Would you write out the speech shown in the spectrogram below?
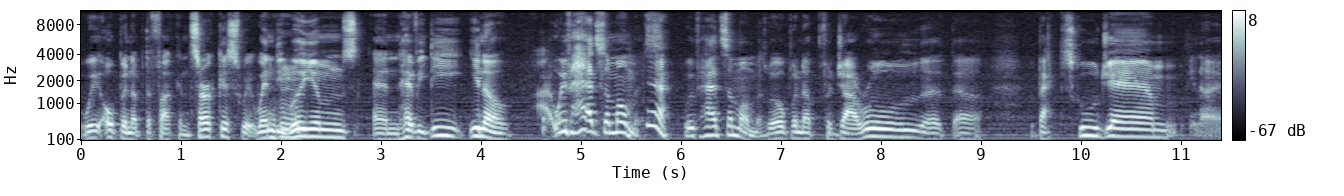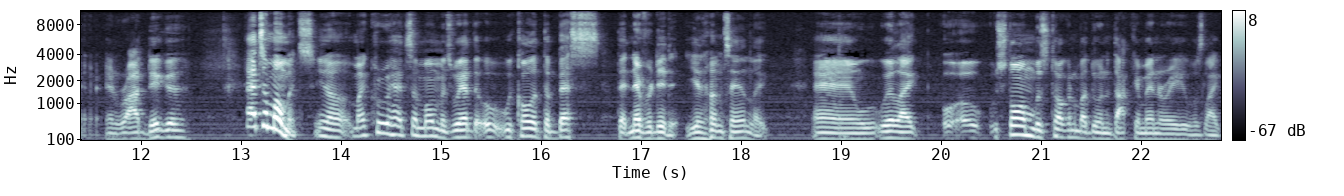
We opened up the fucking circus with Wendy Mm-hmm. Williams and Heavy D. You know, I- we've had some moments. Yeah. we've had some moments. We opened up for Ja Rule, uh, uh, Back to School Jam, you know, and Rod Digger. Had some moments, you know. My crew had some moments. We had the, we call it the best that never did it. You know what I'm saying? Like, and we're like, oh, oh, Storm was talking about doing a documentary. It was like,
